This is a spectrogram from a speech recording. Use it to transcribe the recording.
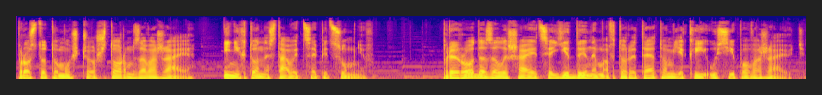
просто тому що шторм заважає, і ніхто не ставить це під сумнів. Природа залишається єдиним авторитетом, який усі поважають.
